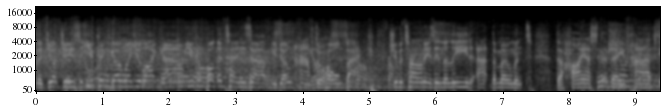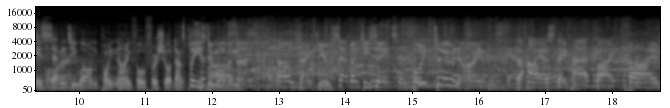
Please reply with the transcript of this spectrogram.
The judges, you can go where you like now. You can put the tens out. You don't have to hold back. Shibutani is in the lead at the moment. The highest they've had is 71.94 for a short dance. Please do more than that. Oh, thank you. 76.29. The highest they've had by five,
